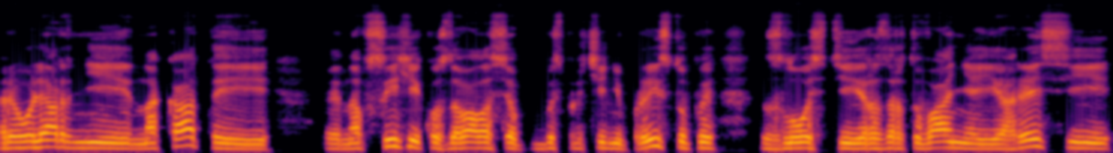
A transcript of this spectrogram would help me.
Регулярні накати е, на психіку, здавалося б, безпричинні приступи злості, роздратування і агресії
